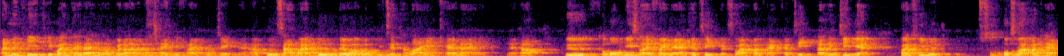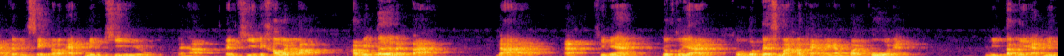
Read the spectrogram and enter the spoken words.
อันนึงที่ที่มั่นใจได้สำหรับเวลาการใช้ DeFi Project นะครับ คุณสามารถดูได้ว่ามัน decentralized แค่ไหนนะครับคือเขาบอก decentralized finance ก็จริงเป็น smart contract ก็จริง แต่จริงๆเนี่ยบางทีมันพวก smart contract มันจะมีสิ่งเรียกว่า admin key อยู่นะครับเป็น key ที่เข้าไปปรับ parameter ต่างๆได้อะทีเนี้ยยกตัวอย่างสมมติเป็น smart contract ในการปล่อยกู้เนี่ยมีแต่มี admin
